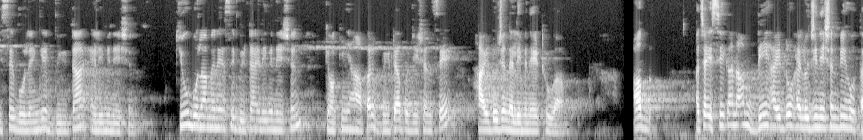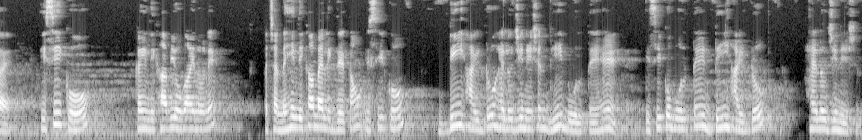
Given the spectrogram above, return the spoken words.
इसे बोलेंगे बीटा एलिमिनेशन क्यों बोला मैंने इसे बीटा एलिमिनेशन क्योंकि यहाँ पर बीटा पोजीशन से हाइड्रोजन एलिमिनेट हुआ। अब अच्छा इसी का नाम डीहाइड्रोहेलोजिनेशन भी होता है। इसी को कहीं लिखा भी होगा इन्होंने। अच्छा नहीं लिखा, मैं लिख देता हूँ। इसी को डीहाइड्रोहेलोजिनेशन भी बोलते हैं। इसी को बोलते हैं डीहाइड्रोहेलोजिनेशन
